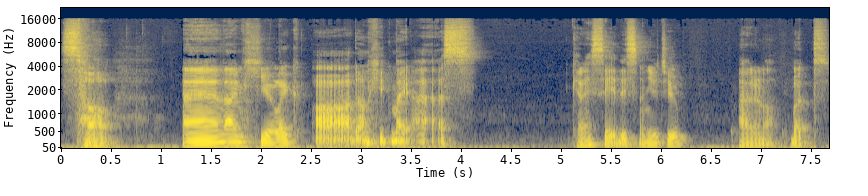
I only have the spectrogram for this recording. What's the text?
so, and I'm here like, ah, oh, don't hit my ass. Can I say this on YouTube? I don't know, but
